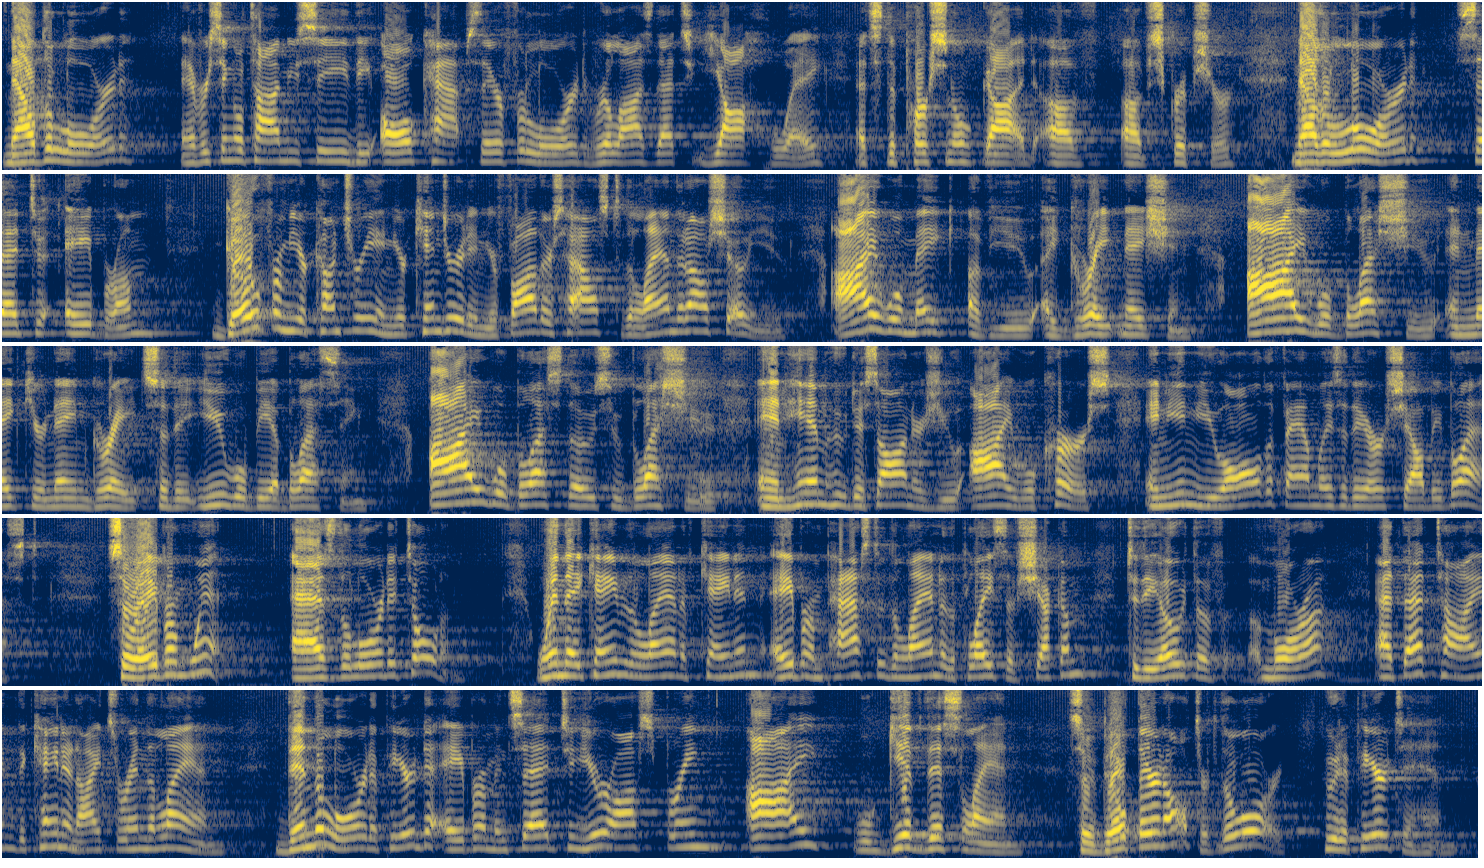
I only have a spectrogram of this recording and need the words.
Now the Lord, every single time you see the all caps there for Lord, realize that's Yahweh. That's the personal God of, of Scripture. Now the Lord said to Abram, Go from your country and your kindred and your father's house to the land that I'll show you. I will make of you a great nation. I will bless you and make your name great so that you will be a blessing. I will bless those who bless you, and him who dishonors you I will curse, and in you all the families of the earth shall be blessed. So Abram went, as the Lord had told him. When they came to the land of Canaan, Abram passed through the land of the place of Shechem to the oak of Moreh. At that time, the Canaanites were in the land. Then the Lord appeared to Abram and said, To your offspring I will give this land. So he built there an altar to the Lord who had appeared to him.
